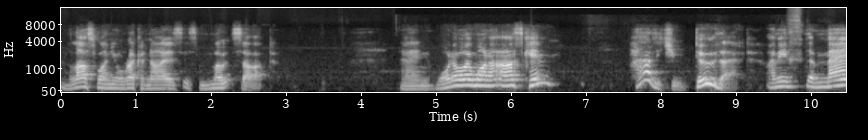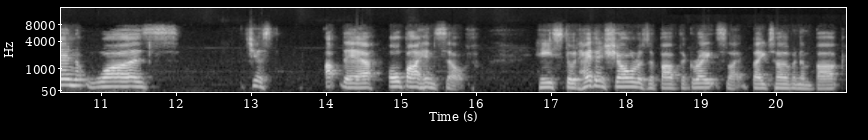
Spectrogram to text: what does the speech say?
and the last one you'll recognize is Mozart. And what do I want to ask him? How did you do that? I mean, the man was just up there all by himself. He stood head and shoulders above the greats like Beethoven and Bach.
